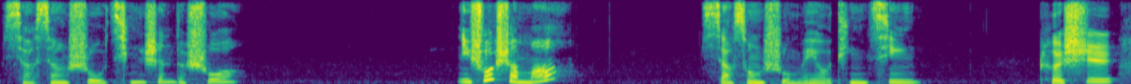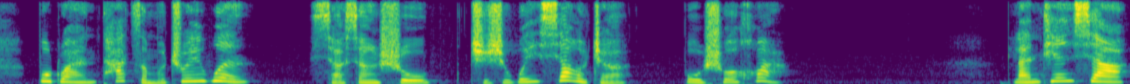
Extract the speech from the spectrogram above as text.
小橡树轻声地说。你说什么？小松鼠没有听清。可是，不管它怎么追问，小橡树只是微笑着不说话。蓝天下，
